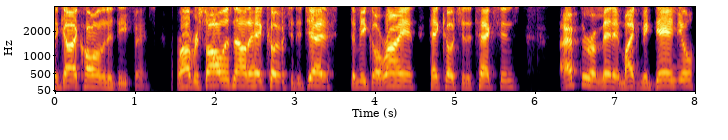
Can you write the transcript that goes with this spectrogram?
the guy calling the defense. Robert Saleh is now the head coach of the Jets. DeMeco Ryan, head coach of the Texans. After a minute, Mike McDaniel,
